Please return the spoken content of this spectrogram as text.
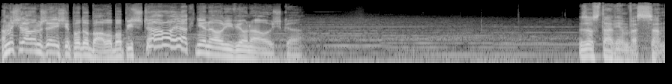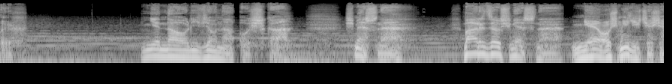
A myślałem, że jej się podobało, bo piszczała jak nienaoliwiona ośka. Zostawiam was samych. Nienaoliwiona ośka. Śmieszne. Bardzo śmieszne. Nie ośmielicie się.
